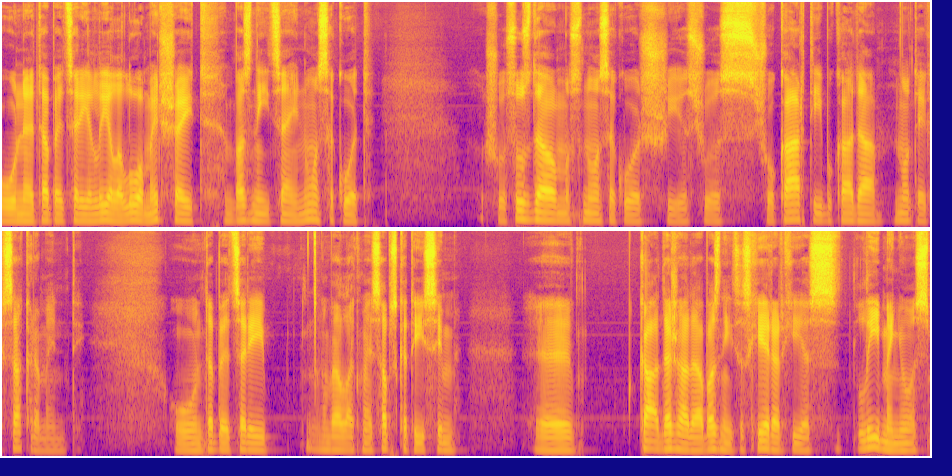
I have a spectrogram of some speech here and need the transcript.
Un e, tāpēc arī liela loma ir šeit baznīcai nosakot šos uzdevumus, nosakot šies, šos, šo kārtību, kādā notiek sakramenti. Un tāpēc arī vēlāk mēs apskatīsim, e, kā dažādā baznīcas hierarhijas līmeņos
